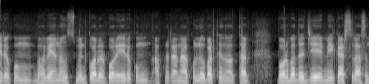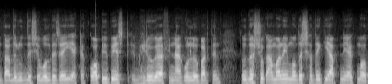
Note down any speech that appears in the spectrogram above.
এরকমভাবে অ্যানাউন্সমেন্ট করার পরে এরকম আপনারা না করলেও পারতেন, অর্থাৎ বরবাদের যে মেকার্সরা আছেন, তাদের উদ্দেশ্যে বলতে চাই, একটা কপি পেস্ট ভিডিওগ্রাফি না করলেও পারতেন। তো দর্শক, আমার এই মতের সাথে কি আপনি একমত?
